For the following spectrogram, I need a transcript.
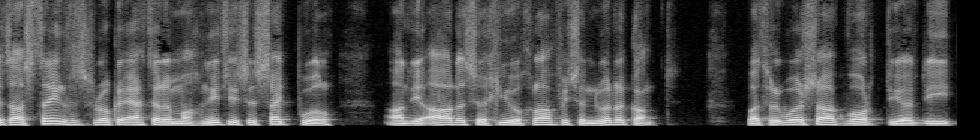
is daar streng gesproke egter 'n magnetiese suidpool aan die aarde se geografiese noordekant wat veroorsaak word deur die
